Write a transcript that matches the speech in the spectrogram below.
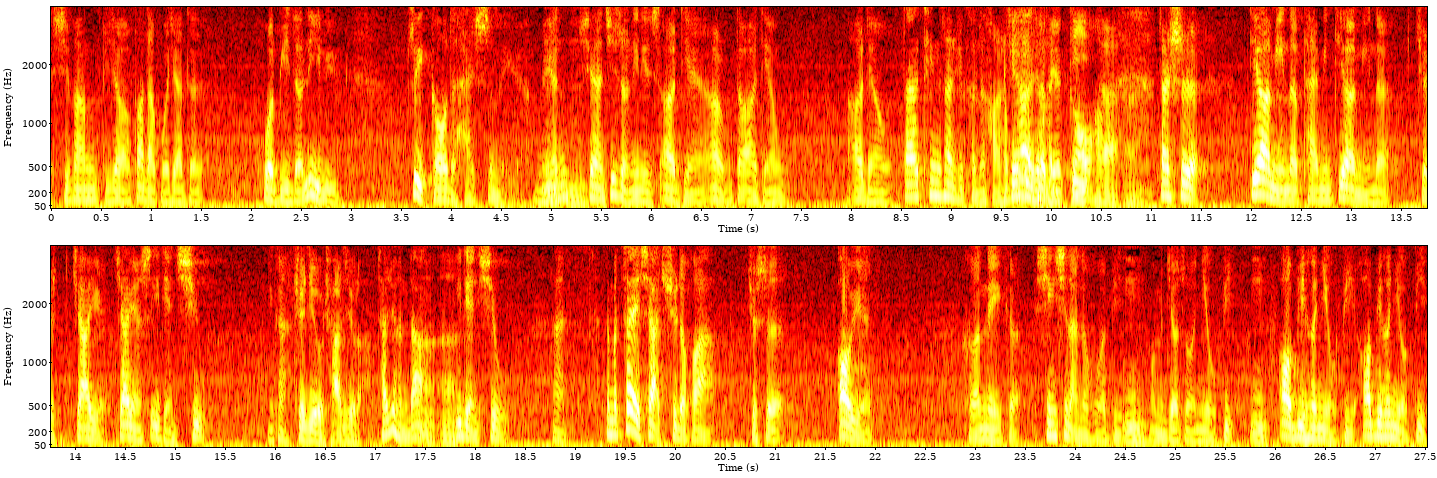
西方比较发达国家的货币的利率最高的还是美元。美元现在基准利率是二点二五到二点五，二点五，大家听上去可能好像不是特别高哈。但是第二名的排名第二名的就是加元，加元是一点七五。你看，这就有差距了，差距很大，一点七五，哎，那么再下去的话，就是澳元和那个新西兰的货币，嗯，我们叫做纽币，嗯，澳币和纽币，澳币和纽币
